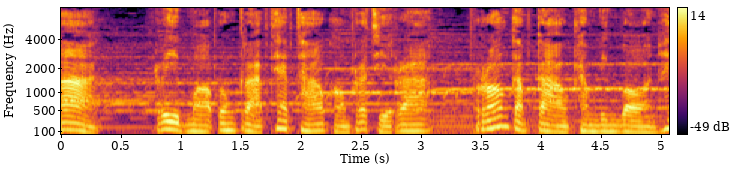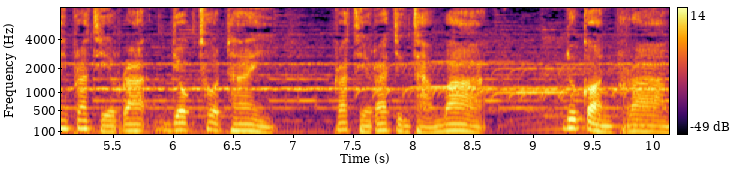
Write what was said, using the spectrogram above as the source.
มาก รีบหมอบลงกราบแทบเท้าของพระเถระ พร้อมกับกล่าวคำวิงวอนให้พระเถระยกโทษให้ พระเถระจึงถามว่า ดูก่อนพราม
